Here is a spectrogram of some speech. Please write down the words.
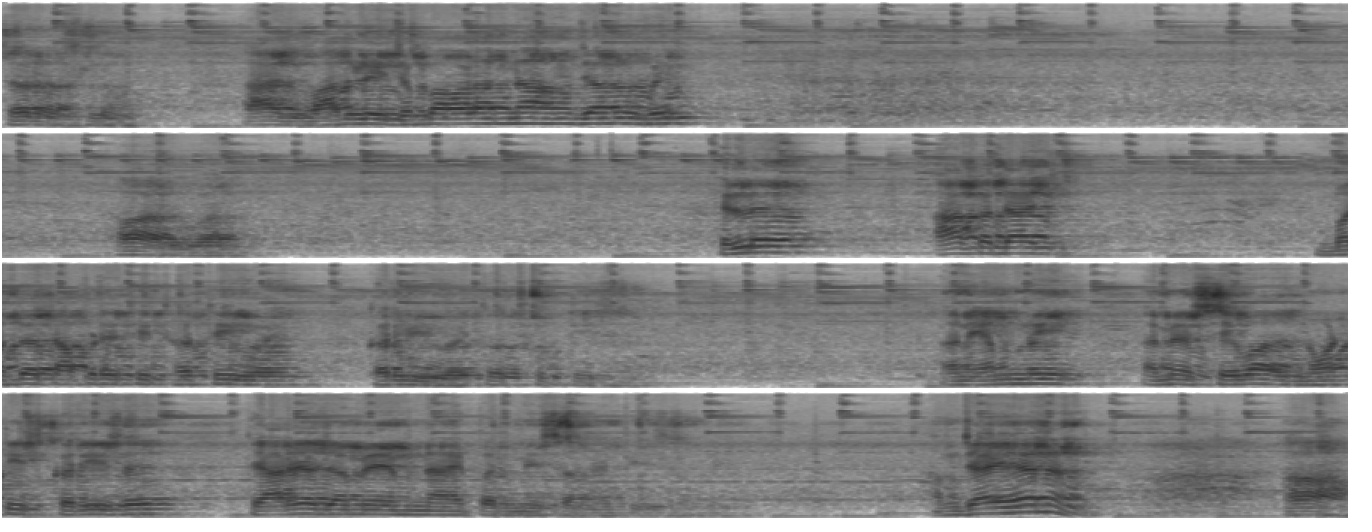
સરસ આજ વાદળી જબ્બાવાળા ના સમજાનું ભાઈ. હા એટલે આ કદાચ મદદ આપણેથી થતી હોય કરવી હોય તો છૂટી છે અને એમની અમે સેવા નોટિસ કરી છે ત્યારે જ અમે એમને પરમિશન આપી છે. સમજાય છે ને? હા.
